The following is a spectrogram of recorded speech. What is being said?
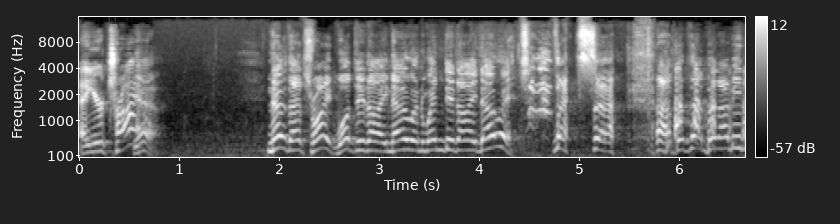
at your trial. Yeah. No, that's right. What did I know and when did I know it? that's, uh, uh, but, that, but I mean,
